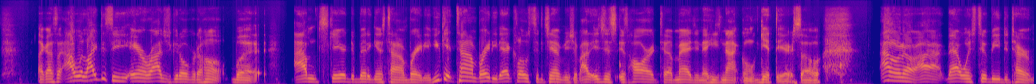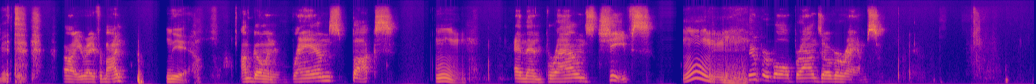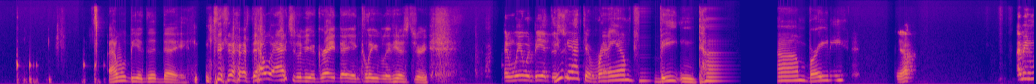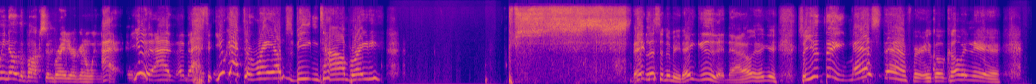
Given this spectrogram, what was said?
like I said, I would like to see Aaron Rodgers get over the hump, but I'm scared to bet against Tom Brady. If you get Tom Brady that close to the championship, I, it's just it's hard to imagine that he's not going to get there. So I don't know. I that one's to be determined. All right, you ready for mine? Yeah. I'm going Rams, Bucks, Mm. And then Browns, Chiefs. Mm. Super Bowl, Browns over Rams. That would be a good day. that would actually be a great day in Cleveland history. And we would be at the You Super- got the Rams beating Tom, Tom Brady. Yeah. I mean, we know the Bucks and Brady are going to win. I, you, I, you got the Rams beating Tom Brady. They listen to me. They good now. They good. So you think Matt Stafford is gonna come in there?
